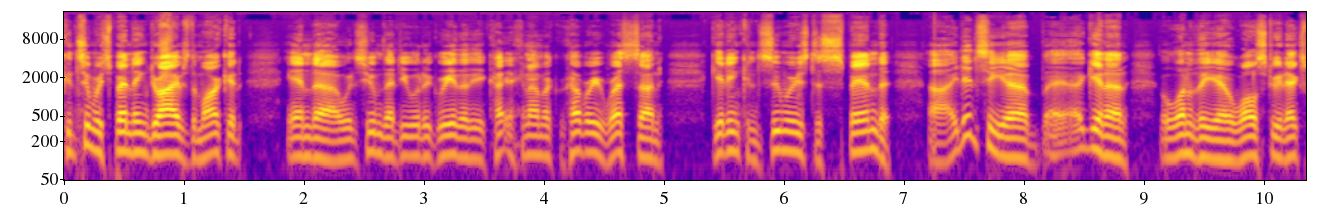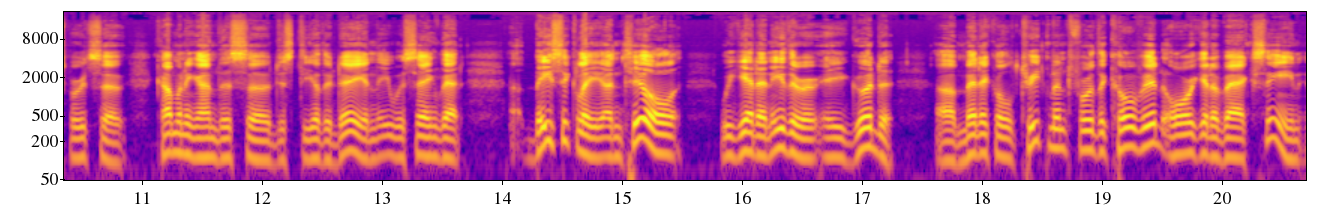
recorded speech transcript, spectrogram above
consumer spending drives the market, and uh, I would assume that you would agree that the economic recovery rests on getting consumers to spend. Uh, I did see, uh, again, uh, one of the uh, Wall Street experts commenting on this just the other day, and he was saying that basically until we get an either a good medical treatment for the COVID or get a vaccine,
